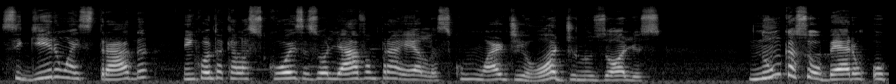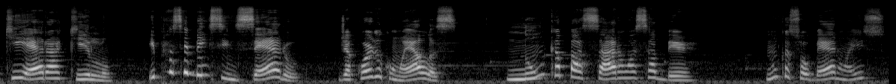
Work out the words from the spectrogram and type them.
Seguiram a estrada enquanto aquelas coisas olhavam para elas com um ar de ódio nos olhos. Nunca souberam o que era aquilo. E para ser bem sincero, de acordo com elas, nunca passaram a saber. Nunca souberam, é isso?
